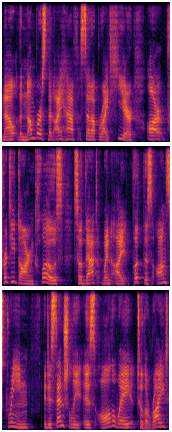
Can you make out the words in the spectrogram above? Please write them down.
Now, the numbers that I have set up right here are pretty darn close so that when I put this on screen, it essentially is all the way to the right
